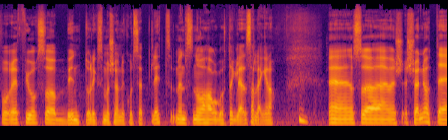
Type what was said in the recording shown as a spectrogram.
For i fjor så begynte hun liksom å skjønne konseptet litt, mens nå har hun gått og gledet seg lenge, da. Eh, så jeg skjønner jo at det,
